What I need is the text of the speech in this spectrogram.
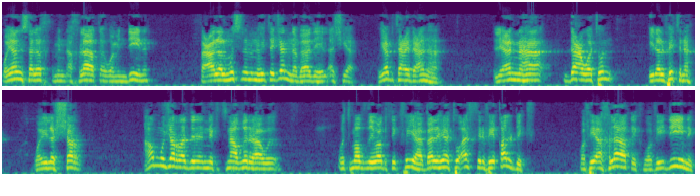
وينسلخ من أخلاقه ومن دينه. فعلى المسلم أنه يتجنب هذه الأشياء ويبتعد عنها لأنها دعوة إلى الفتنة وإلى الشر. أو مجرد أنك تناظرها وتمضي وقتك فيها بل هي تؤثر في قلبك وفي أخلاقك وفي دينك.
